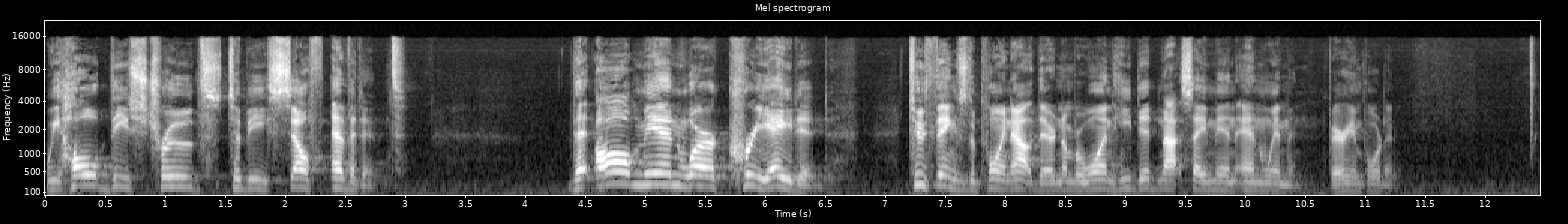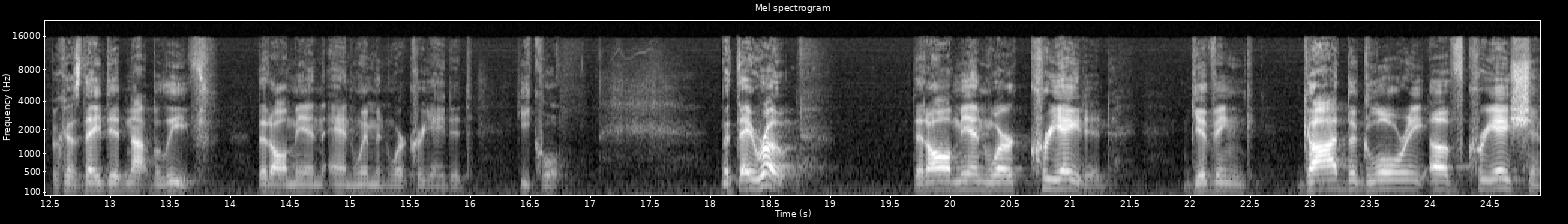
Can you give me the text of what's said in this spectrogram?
we hold these truths to be self evident that all men were created. Two things to point out there. Number one, he did not say men and women. Very important. Because they did not believe that all men and women were created equal. But they wrote that all men were created, giving God the glory of creation,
